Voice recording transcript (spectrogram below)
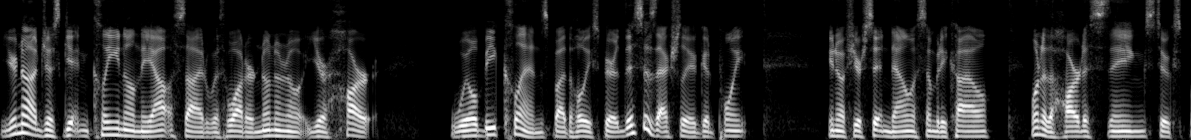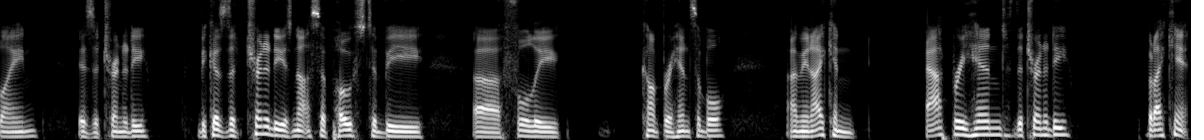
you're not just getting clean on the outside with water. No, no, no. Your heart will be cleansed by the Holy Spirit. This is actually a good point. You know, if you're sitting down with somebody, Kyle, one of the hardest things to explain is the Trinity, because the Trinity is not supposed to be uh, fully comprehensible. I mean, I can apprehend the Trinity, but I can't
